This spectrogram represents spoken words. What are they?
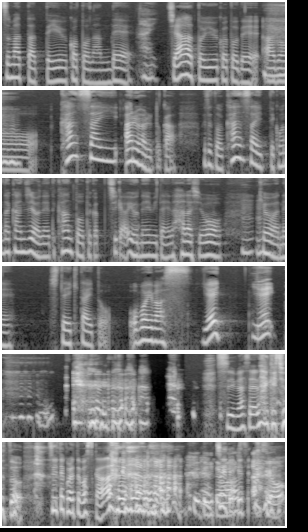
集まったっていうことなんではいじゃあということであの 関西あるあるとかちょっと関西ってこんな感じよねって関東とかと違うよねみたいな話をうんうん今日はね、していきたいと思います。イエイ。イエイ。すいません。なんかちょっとついてこれてますか？ついてきてます。ついてきてますよ。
